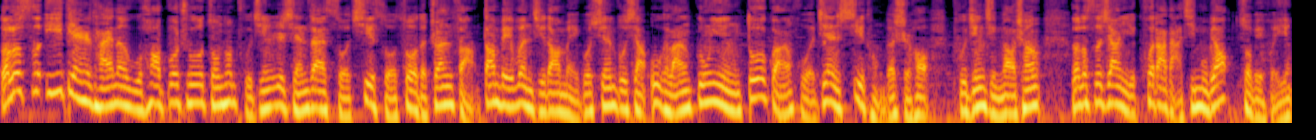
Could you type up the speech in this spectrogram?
俄罗斯一电视台呢五号播出总统普京日前在索契所做的专访。当被问及到美国宣布向乌克兰供应多管火箭系统的时候，普京警告称，俄罗斯将以扩大打击目标作为回应。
